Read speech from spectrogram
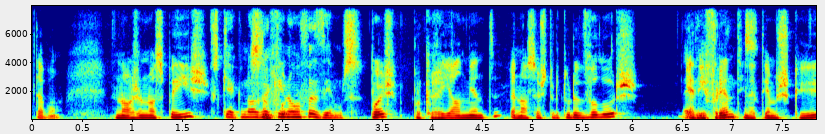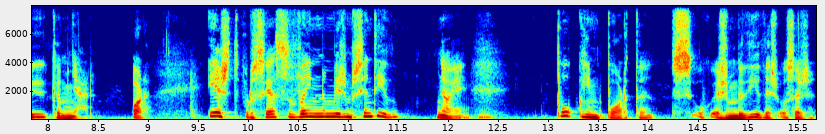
Tá bom. Nós, no nosso país, Porque é que nós não aqui for- não o fazemos? Pois, porque realmente a nossa estrutura de valores é, É diferente, diferente. ainda temos que caminhar. Ora, este processo vem no mesmo sentido, não é? Pouco importa as medidas, ou seja,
